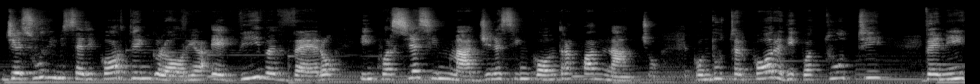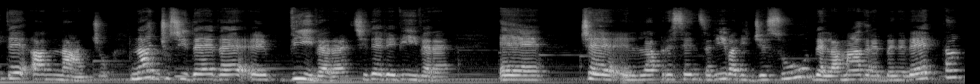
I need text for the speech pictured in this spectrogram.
Gesù di misericordia in gloria è vivo e vero in qualsiasi immagine si incontra qua a Naggio con tutto il cuore dico a tutti venite a Naggio. Naggio si deve eh, vivere, si deve vivere. E c'è la presenza viva di Gesù, della Madre Benedetta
